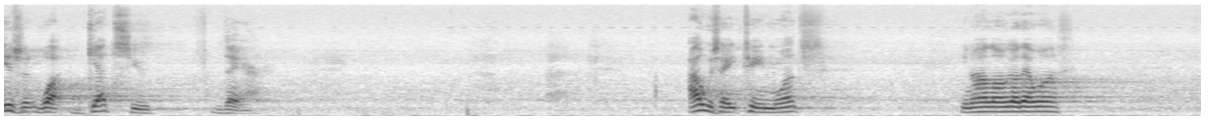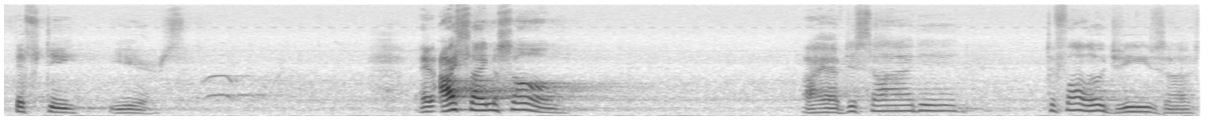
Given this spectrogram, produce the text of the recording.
isn't what gets you there. I was 18 once, You know how long ago that was? 50 years. And I sang a song. I have decided to follow Jesus.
